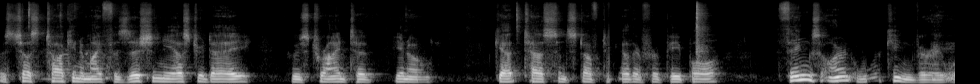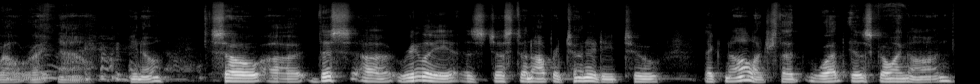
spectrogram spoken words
was just talking to my physician yesterday who's trying to, you know, get tests and stuff together for people. Things aren't working very well right now, you know? So uh, this uh, really is just an opportunity to acknowledge that what is going on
